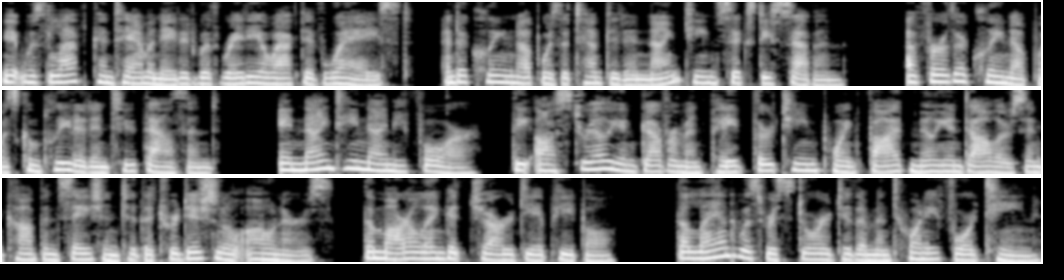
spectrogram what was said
It was left contaminated with radioactive waste, and a cleanup was attempted in 1967. A further cleanup was completed in 2000. In 1994, the Australian government paid $13.5 million in compensation to the traditional owners, the Maralinga Tjarutja people. The land was restored to them in 2014.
